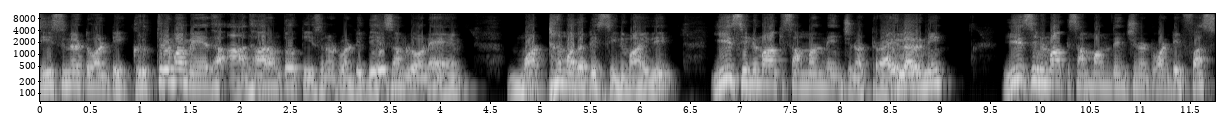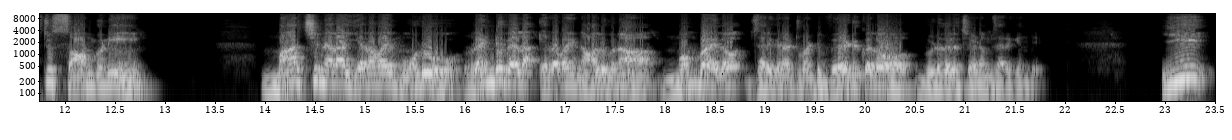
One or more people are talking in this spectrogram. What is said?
తీసినటువంటి కృత్రిమ మేధ ఆధారంతో తీసినటువంటి దేశంలోనే మొట్టమొదటి సినిమా ఇది. ఈ సినిమాకి సంబంధించిన ట్రైలర్ని ఈ సినిమాకి సంబంధించినటువంటి ఫస్ట్ సాంగ్ని మార్చి నెల ఇరవై మూడు రెండు వేల ఇరవై నాలుగున ముంబైలో జరిగినటువంటి వేడుకలో విడుదల చేయడం జరిగింది. ఈ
